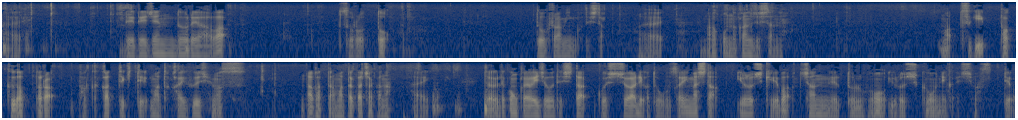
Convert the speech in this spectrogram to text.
はい。で、レジェンドレアは、ゾロと、ドフラミンゴでした。はい。まあ、こんな感じでしたね。まあ、次、パックだったら、パック買ってきて、また開封します。なかったらまたガチャかな。はい。というわけで、今回は以上でした。ご視聴ありがとうございました。よろしければ、チャンネル登録をよろしくお願いします。では。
